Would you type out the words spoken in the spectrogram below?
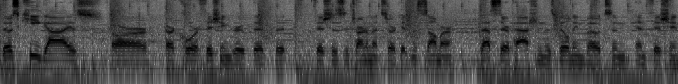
Those key guys are our core fishing group that, that fishes the tournament circuit in the summer. That's their passion is building boats and, and fishing.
